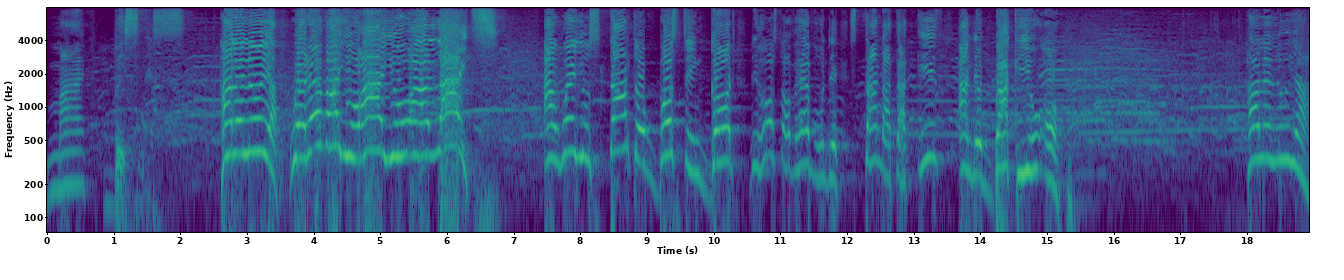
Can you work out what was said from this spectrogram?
my business. Hallelujah. Wherever you are, you are light. And when you stand to boast in God, the host of heaven, they stand at that ease and they back you up. Hallelujah.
